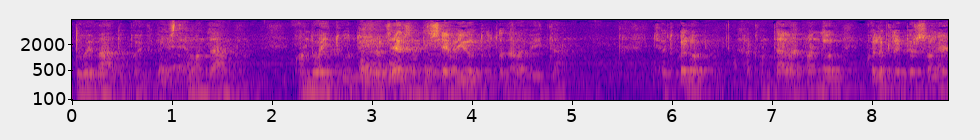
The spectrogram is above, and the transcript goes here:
dove vado poi, dove stiamo andando? Quando hai tutto, George Harrison diceva, io ho tutto dalla vita, cioè quello raccontava quando, quello che le persone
